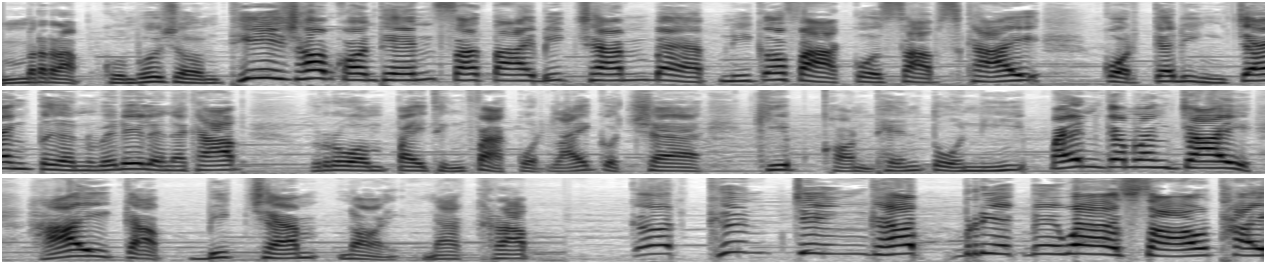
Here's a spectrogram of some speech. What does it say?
ำหรับคุณผู้ชมที่ชอบคอนเทนต์สไตล์บิ๊กแชมป์แบบนี้ก็ฝากกด Subscribe กดกระดิ่งแจ้งเตือนไว้ได้เลยนะครับ รวมไปถึงฝากกดไลค์ กดแชร์ คลิปคอนเทนต์ตัวนี้เป็นกำลังใจให้กับบิ๊กแชมป์หน่อยนะครับ เกิดขึ้นจริงครับ เรียกได้ว่าสาวไทย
